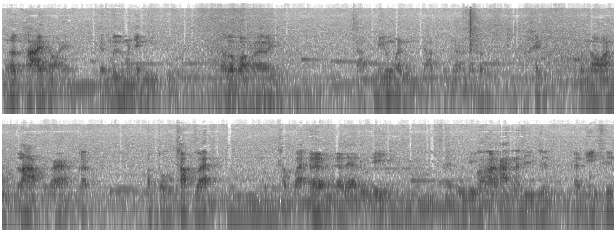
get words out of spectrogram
มันก็คลายหน่อย แต่มือมันยังหนีบอยู่แล้วก็บอกว่าเอ้ย จับนิ้วมันจับขึ้นมาแล้วก็ให้มันนอนราบใช่ไหมก็เอาตัวทับไว้ทับไว้เออมันก็แลดูดีแลดูดีว่าอาการก็ดีขึ้นก็ดีขึ้น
